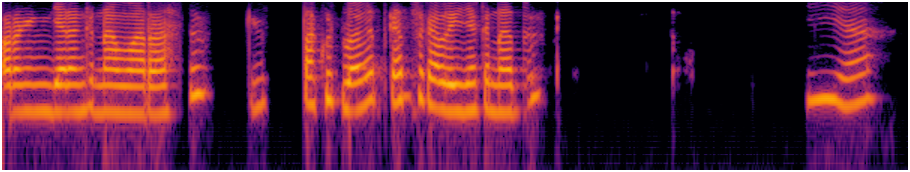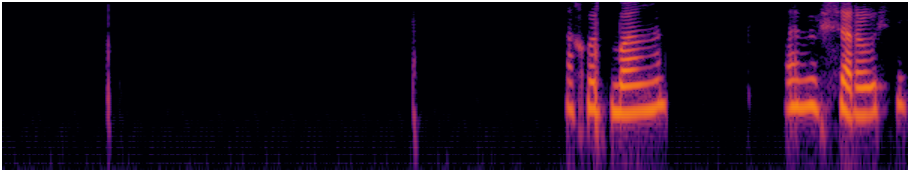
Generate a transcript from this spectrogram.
orang yang jarang kena marah tuh takut banget kan sekalinya kena tuh. iya takut banget aduh seru sih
